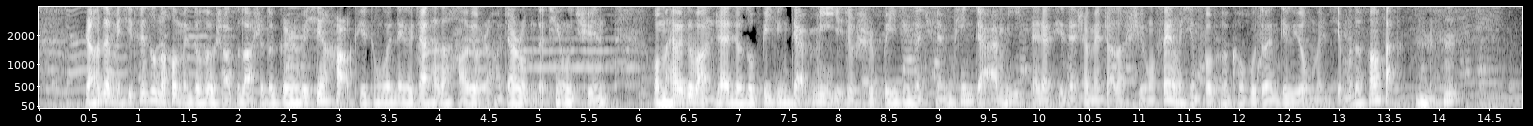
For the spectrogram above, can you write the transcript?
然后在每期推送的后面都会有勺子老师的个人微信号，可以通过那个加他的好友，然后加入我们的听友群。我们还有一个网站叫做不一定点 me，也就是不一定的全拼点 me，大家可以在上面找到使用泛用型博客客户端订阅我们节目的方法。嗯哼，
